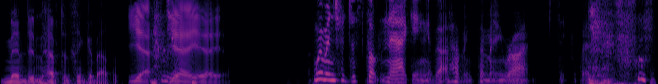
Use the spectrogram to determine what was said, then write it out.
men didn't have to think about them. yeah. Yeah yeah yeah Women should just stop nagging about having so many rights. I'm sick of it.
